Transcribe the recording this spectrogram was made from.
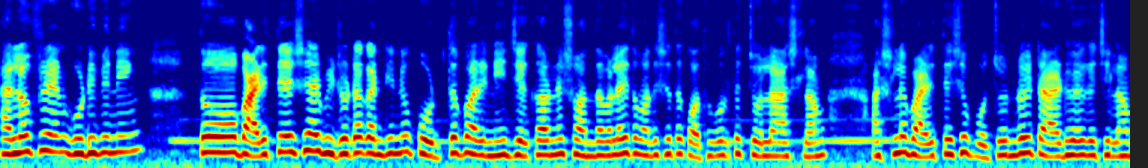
হ্যালো ফ্রেন্ড গুড ইভিনিং তো বাড়িতে এসে আর ভিডিওটা কন্টিনিউ করতে পারিনি, যে কারণে সন্ধ্যাবেলায় তোমাদের সাথে কথা বলতে চলে আসলাম। আসলে বাড়িতে এসে প্রচণ্ডই টায়ার্ড হয়ে গেছিলাম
